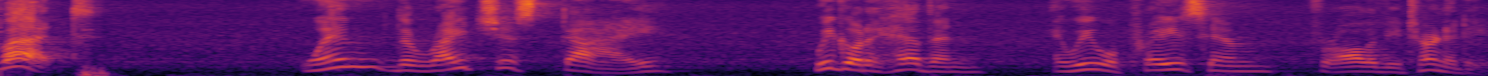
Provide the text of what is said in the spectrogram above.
But when the righteous die, we go to heaven and we will praise him for all of eternity.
